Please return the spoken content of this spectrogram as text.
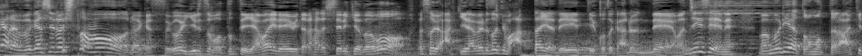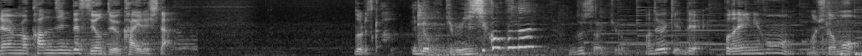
から昔の人もなんかすごい技術持っとってやばいねみたいな話してるけどもそういう諦める時もあったんやでっていうことがあるんで、まあ、人生ね、まあ、無理やと思ったら諦めも肝心ですよという回でしたどうですかなか短くないどうしたの今日？まあ、というわけで古代日本の人も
